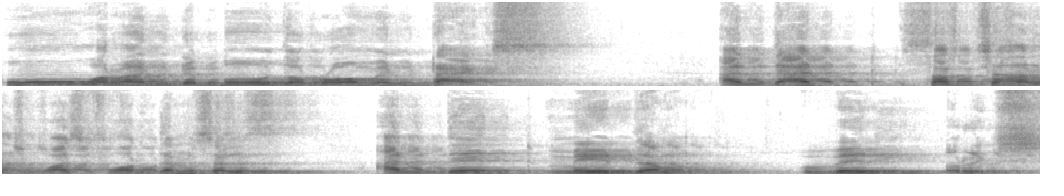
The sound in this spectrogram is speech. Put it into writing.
over and above the Roman tax. And that surcharge was for themselves and they made them very rich.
